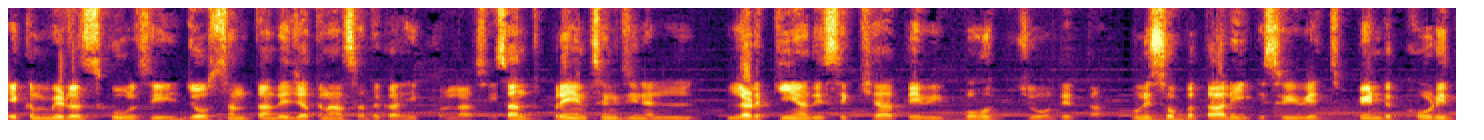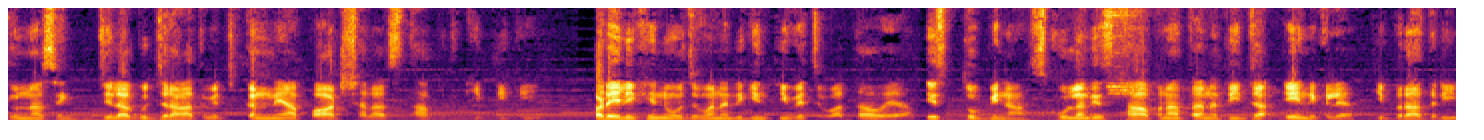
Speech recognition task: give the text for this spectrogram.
ਇੱਕ ਮਿਡਲ ਸਕੂਲ ਸੀ, ਜੋ ਸੰਤਾਂ ਦੇ ਯਤਨਾਂ ਸਦਕਾ ਹੀ ਖੁੱਲਾ ਸੀ। ਸੰਤ ਪ੍ਰੇਮ ਸਿੰਘ ਜੀ ਨੇ ਲੜਕੀਆਂ ਦੀ ਸਿੱਖਿਆ ਤੇ ਵੀ ਬਹੁਤ ਜ਼ੋਰ ਦਿੱਤਾ। 1942 ਈਸਵੀ ਵਿੱਚ ਪਿੰਡ ਖੋੜੀ ਦੁੰਨਾ ਸਿੰਘ ਜ਼ਿਲ੍ਹਾ ਗੁਜਰਾਤ ਵਿੱਚ ਕੰਨਿਆ ਪਾਠਸ਼ਾਲਾ ਸਥਾਪਿਤ ਕੀਤੀ ਗਈ। ਪੜ੍ਹੇ ਲਿਖੇ ਨੌਜਵਾਨਾਂ ਦੀ ਗਿਣਤੀ ਵਿੱਚ ਵਾਧਾ ਹੋਇਆ। ਇਸ ਤੋਂ ਬਿਨਾਂ ਸਕੂਲਾਂ ਦੀ ਸਥਾਪਨਾ ਦਾ ਨਤੀਜਾ ਇਹ ਨਿਕਲਿਆ ਕਿ ਬਰਾਦਰੀ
